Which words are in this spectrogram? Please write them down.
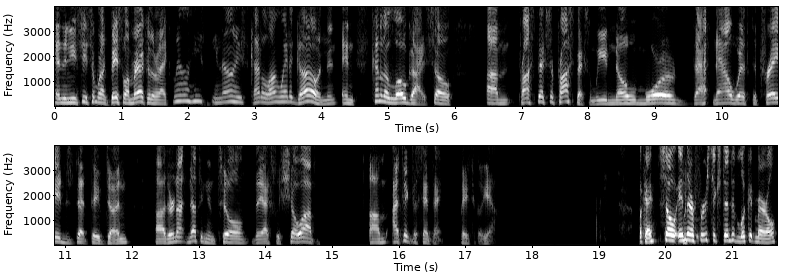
And then you see someone like Baseball America, they're like, well, he's, you know, he's got a long way to go. And then, and kind of the low guys. So, um, prospects are prospects. And we know more that now with the trades that they've done. Uh, they're not nothing until they actually show up. Um, I think the same thing, basically. Yeah. Okay. So in their first extended look at Merrill,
